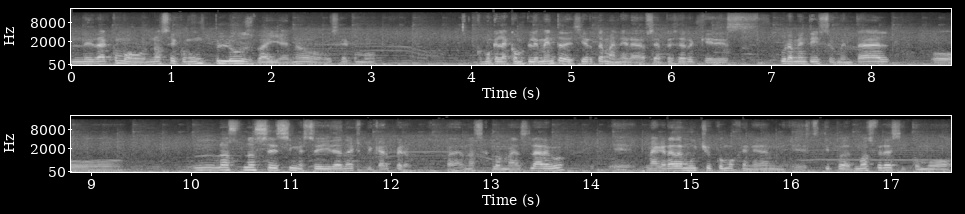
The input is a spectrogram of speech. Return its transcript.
le da como, no sé, como un plus, vaya, ¿no? O sea, como, como que la complementa de cierta manera, o sea, a pesar de que es puramente instrumental o no, sé si me estoy dando a explicar, pero para no hacerlo más largo, eh, me agrada mucho cómo generan este tipo de atmósferas y cómo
